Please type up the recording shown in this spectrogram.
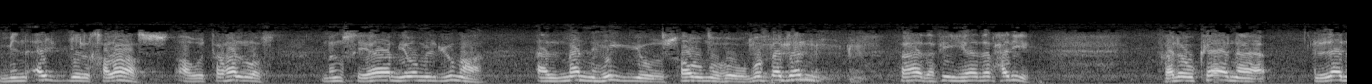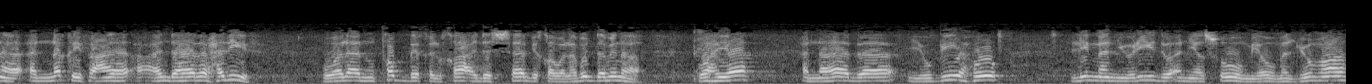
من أجل الخلاص أو التخلص من صيام يوم الجمعة المنهي صومه مفردا فهذا فيه هذا الحديث. فلو كان لنا أن نقف عند هذا الحديث ولا نطبق القاعدة السابقة ولا بد منها وهي أن هذا يبيح لمن يريد أن يصوم يوم الجمعة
